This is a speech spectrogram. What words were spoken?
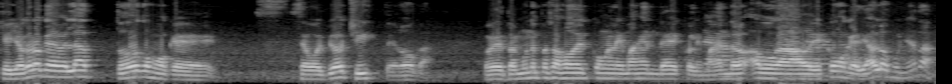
que yo creo que de verdad todo como que se volvió chiste, loca. Porque todo el mundo empezó a joder con la imagen de él, con la imagen de los abogados, y es como que diablo, puñeta.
